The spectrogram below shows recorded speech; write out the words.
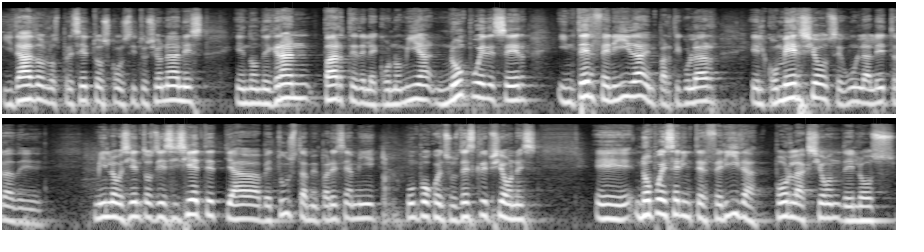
y dados los preceptos constitucionales en donde gran parte de la economía no puede ser interferida, en particular el comercio, según la letra de 1917, ya Vetusta me parece a mí un poco en sus descripciones, eh, no puede ser interferida por la acción de los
